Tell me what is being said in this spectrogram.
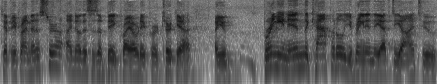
Deputy Prime Minister, I know this is a big priority for Turkey. Are you bringing in the capital? Are you bringing in the FDI to,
